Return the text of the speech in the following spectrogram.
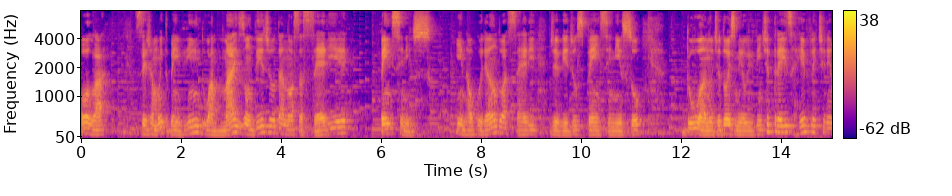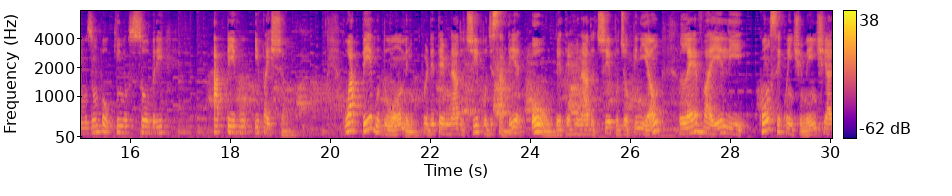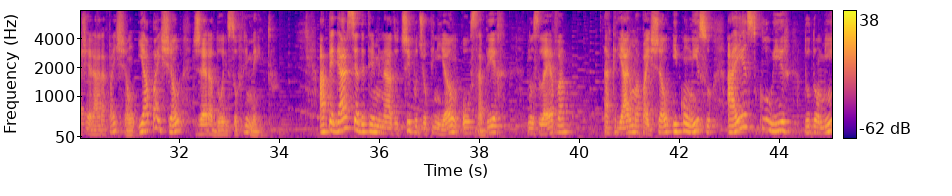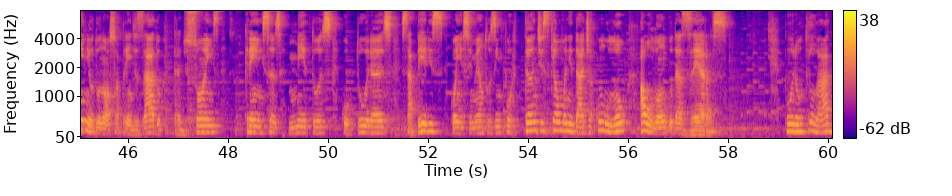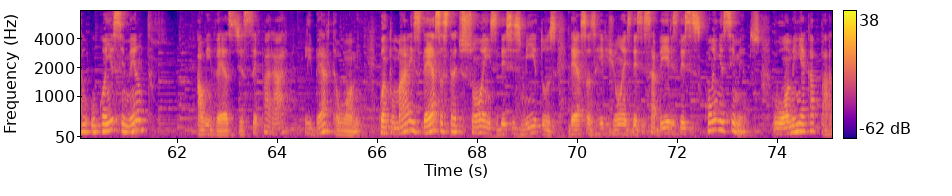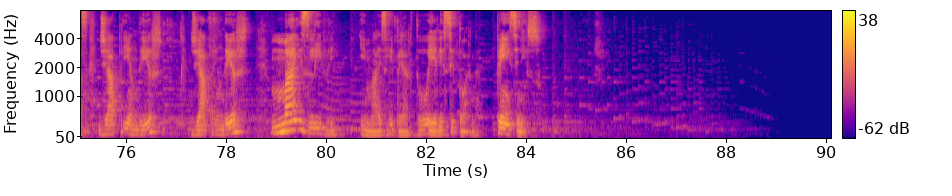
Olá, seja muito bem-vindo a mais um vídeo da nossa série Pense Nisso. Inaugurando a série de vídeos Pense Nisso do ano de 2023, refletiremos um pouquinho sobre apego e paixão. O apego do homem por determinado tipo de saber ou determinado tipo de opinião leva ele consequentemente a gerar a paixão, e a paixão gera dor e sofrimento. Apegar-se a determinado tipo de opinião ou saber nos leva a criar uma paixão e com isso a excluir do domínio do nosso aprendizado tradições, crenças, mitos, culturas, saberes, conhecimentos importantes que a humanidade acumulou ao longo das eras. Por outro lado, o conhecimento, ao invés de separar, liberta o homem. Quanto mais dessas tradições, desses mitos, dessas religiões, desses saberes, desses conhecimentos, o homem é capaz de apreender, de aprender, mais livre e mais liberto ele se torna. Pense nisso.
